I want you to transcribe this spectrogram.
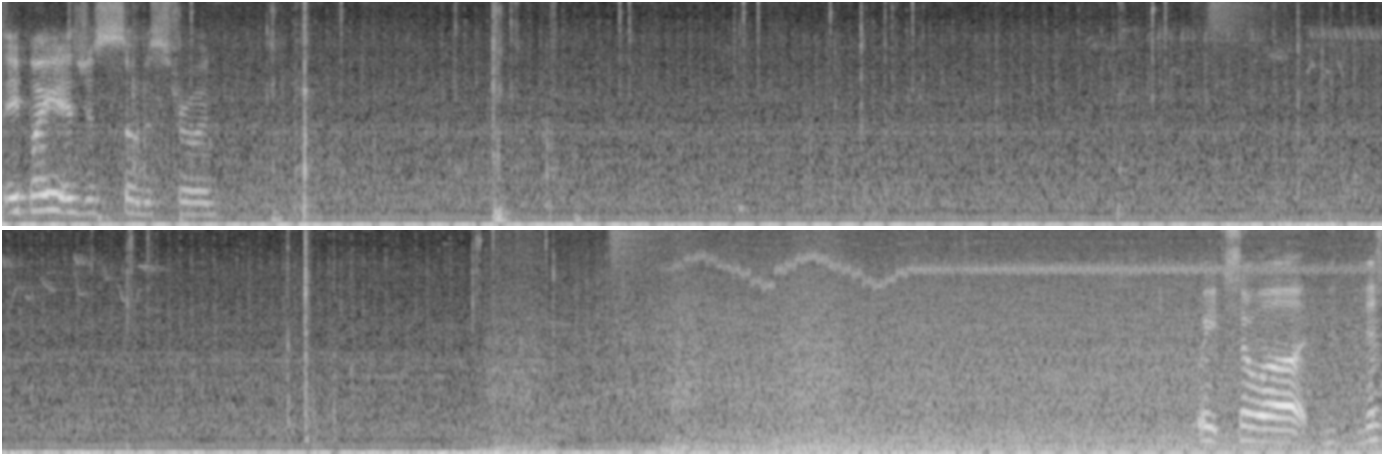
This 8x8 is just so destroyed. Wait, so uh, th- this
